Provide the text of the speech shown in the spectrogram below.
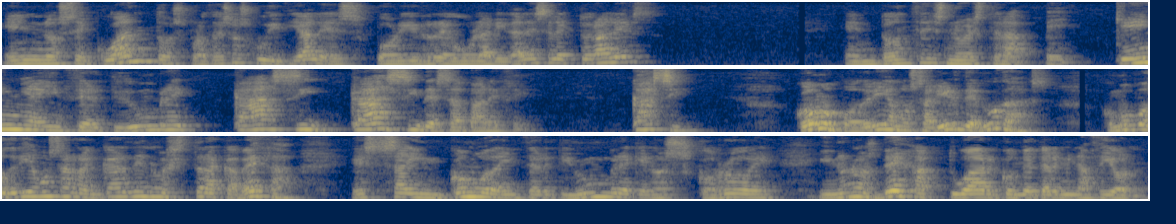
en no sé cuántos procesos judiciales por irregularidades electorales, entonces nuestra pequeña incertidumbre casi, casi desaparece. Casi. ¿Cómo podríamos salir de dudas? ¿Cómo podríamos arrancar de nuestra cabeza esa incómoda incertidumbre que nos corroe y no nos deja actuar con determinación?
